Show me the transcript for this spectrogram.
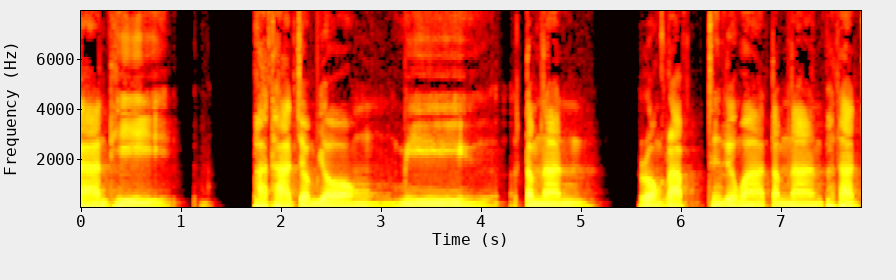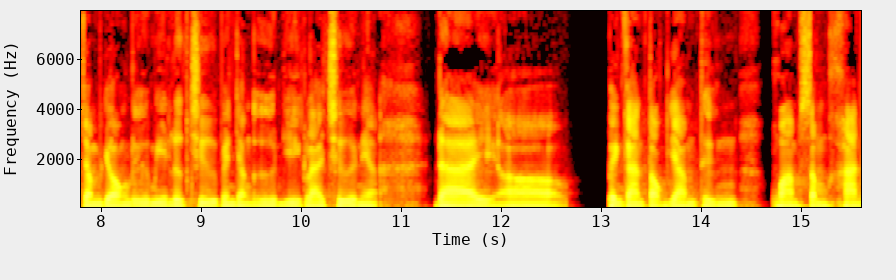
การที่ พระธาตุจอมยองมีตำนานรองรับ ซึ่งเรียกว่าตำนานพระธาตุจำยองหรือมีเลือกชื่อเป็นอย่างอื่นอีกหลายชื่อเนี่ยได้เอ่อเป็นการตอกย้ำถึงความสำคัญ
